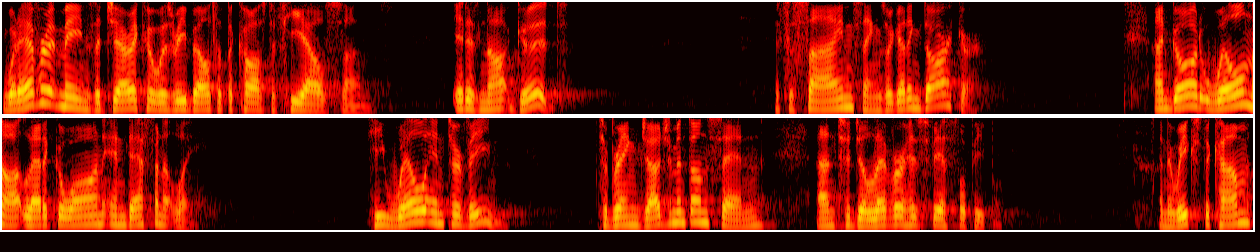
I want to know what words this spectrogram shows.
Whatever it means that Jericho was rebuilt at the cost of Hiel's sons, it is not good. It's a sign things are getting darker. And God will not let it go on indefinitely. He will intervene to bring judgment on sin and to deliver his faithful people. In the weeks to come,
